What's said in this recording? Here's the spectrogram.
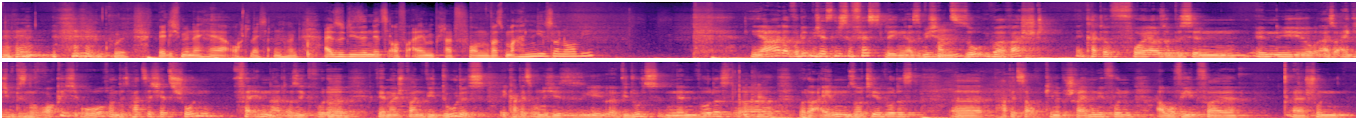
cool. Werde ich mir nachher auch gleich anhören. Also die sind jetzt auf allen Plattformen. Was machen die so, Norbi? Ja, da würde ich mich jetzt nicht so festlegen. Also mich hat es so überrascht. Ich hatte vorher so ein bisschen Indie, also eigentlich ein bisschen rockig auch und das hat sich jetzt schon verändert. Also ich würde, wäre mal gespannt, wie du das, ich habe jetzt auch nicht, wie du das nennen würdest Okay. äh, oder einsortieren würdest. Äh, habe jetzt da auch keine Beschreibung gefunden, aber auf jeden Fall äh, schon,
